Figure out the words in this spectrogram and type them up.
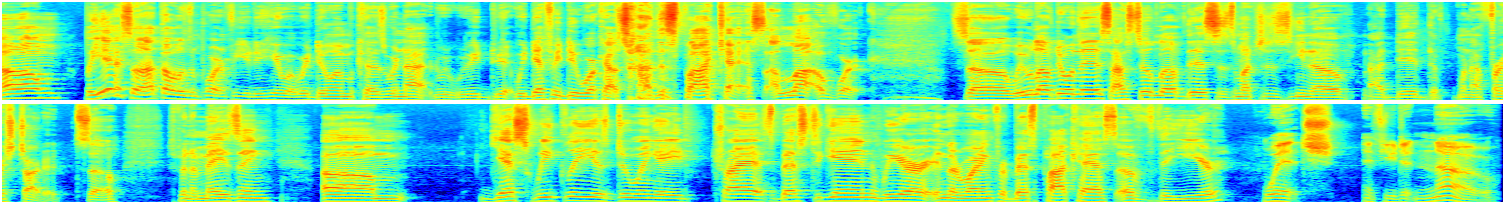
Um. But yeah. So I thought it was important for you to hear what we're doing because we're not we we, we definitely do work outside of this podcast. A lot of work. So we love doing this. I still love this as much as you know I did the, when I first started. So it's been amazing. Um, Yes Weekly is doing a try its best again. We are in the running for best podcast of the year. Which, if you didn't know,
